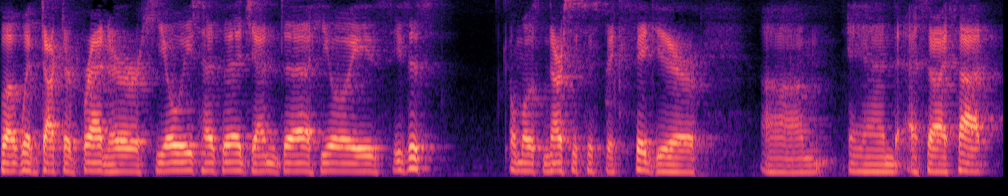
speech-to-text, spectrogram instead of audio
but with Dr. Brenner, he always has an agenda. He always, he's this almost narcissistic figure. Um, and so I thought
